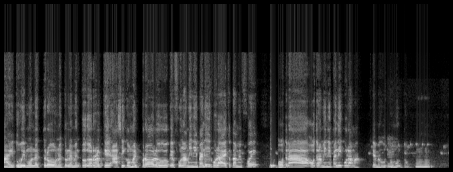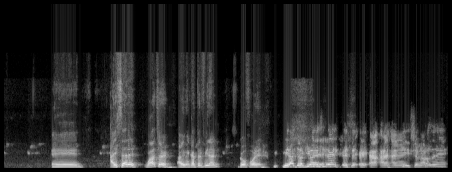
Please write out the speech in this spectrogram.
ahí tuvimos nuestro, nuestro elemento de horror, que así como el prólogo, que fue una mini película, esto también fue otra, otra mini película más, que me gustó un montón. Eh, I said it, Watcher, a mí me encanta el final. Go for it. Mira, yo lo que iba a decir es que este, eh, adición a lo de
